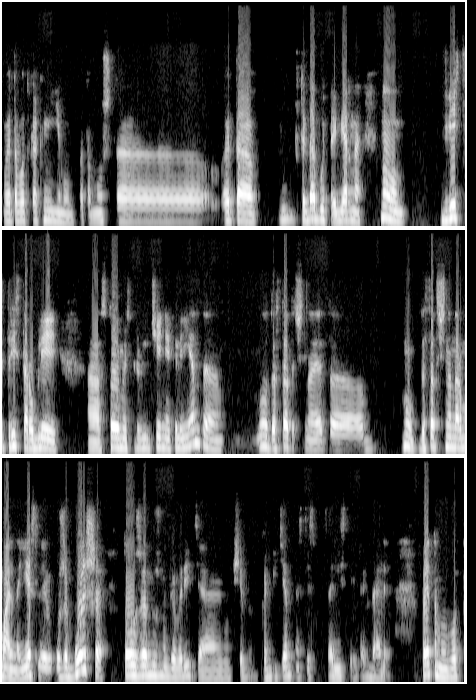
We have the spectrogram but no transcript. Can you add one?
Это вот как минимум, потому что это тогда будет примерно, ну, 200-300 рублей а, стоимость привлечения клиента, ну, достаточно это, ну, достаточно нормально. Если уже больше, то уже нужно говорить о вообще компетентности специалиста и так далее. Поэтому вот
